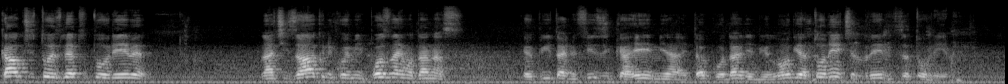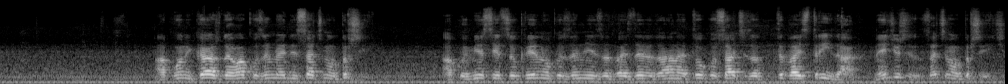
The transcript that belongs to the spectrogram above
Kako će to izgledati u to vrijeme? Znači, zakoni koje mi poznajemo danas, kad je pitanje fizika, hemija i tako dalje, biologija, to neće vrediti za to vrijeme. Ako oni kažu da je ovako zemlja ide, sad ćemo brži. Ako je mjesec okrenuo oko zemlje za 29 dana, je toliko sad će za 23 dana. Neće još, sad ćemo brži ići.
